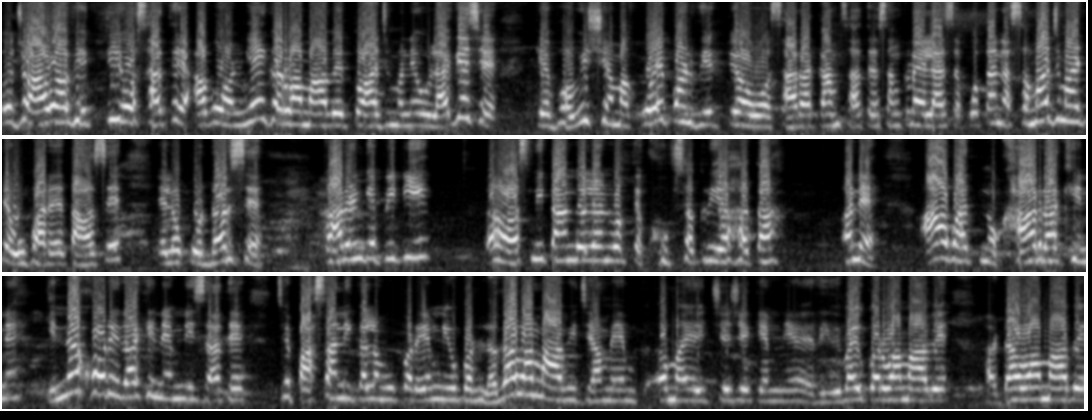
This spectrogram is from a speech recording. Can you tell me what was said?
તો જો આવા વ્યક્તિઓ સાથે આવો અન્યાય કરવામાં આવે તો આજ મને એવું લાગે છે કે ભવિષ્યમાં કોઈ પણ વ્યક્તિઓ સારા કામ સાથે સંકળાયેલા હશે, પોતાના સમાજ માટે ઊભા રહેતા હશે, એ લોકો ડરશે. કારણ કે પીટી અસ્મિતા આંદોલન વખતે ખૂબ સક્રિય હતા અને આ વાતનો ખાર રાખીને કિન્નાખોરી રાખીને એમની સાથે જે પાસાની કલમ ઉપર, એમની ઉપર લગાવવામાં આવી છે. અમે એમ, અમે ઈચ્છીએ છીએ કે એમને રિવાઈવ કરવામાં આવે, હટાવવામાં આવે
